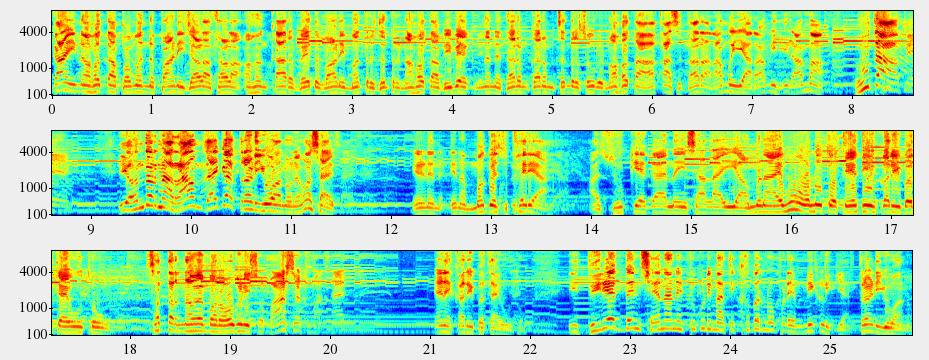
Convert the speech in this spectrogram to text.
કાંઈ ન હોતા પવન પાણી જાળા થાળા અહંકાર, વેદ, વાણી, મંત્ર, જંત્ર ન હોતા, વિવેક અને ધર્મ, કર્મ, ચંદ્ર સૂર્ય ન હોતા, આકાશ, ધારા, રામૈયા, રામી રામા, હુતા આપે. એ અંદરના રામ જાગ્યા ત્રણ યુવાનોને હો સાહેબ. એને એના મગજ ફેર્યા. આ ઝુકેગા નહીં સાલા એ હમણાં આવ્યું, ઓલું તો તે દી કરી બતાવ્યું તું. સત્તર નવેમ્બર ઓગણીસો બાસઠમાં સાહેબ એને કરી બતાવ્યું હતું એ ધીરેક દઈને સેનાની ટુકડીમાંથી ખબર ન પડે એમ નીકળી ગયા, ત્રણ યુવાનો.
